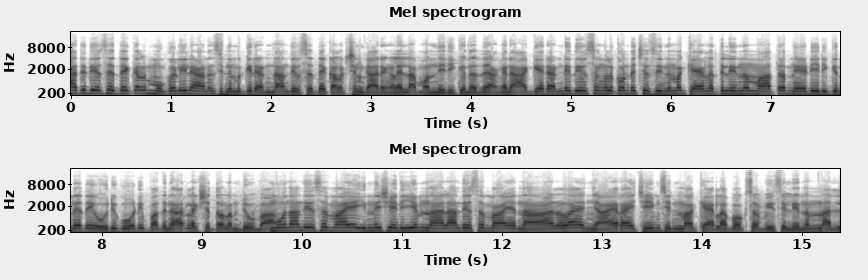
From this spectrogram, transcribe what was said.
ആദ്യ ദിവസത്തേക്കാൾ മുകളിലാണ് സിനിമയ്ക്ക് രണ്ടാം ദിവസത്തെ കളക്ഷൻ കാര്യങ്ങളെല്ലാം വന്നിരിക്കുന്നത്. അങ്ങനെ ആകെ രണ്ട് ദിവസങ്ങൾ കൊണ്ട് സിനിമ കേരളത്തിൽ നിന്നും മാത്രം നേടിയിരിക്കുന്നത് ഒരു കോടി പതിനാറ് ലക്ഷത്തോളം രൂപ. മൂന്നാം ദിവസമായ ഇന്ന് ശനിയും നാലാം ദിവസമായ നാളെ ഞായറാഴ്ചയും സിനിമ കേരള ബോക്സ് ഓഫീസിൽ നിന്നും നല്ല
